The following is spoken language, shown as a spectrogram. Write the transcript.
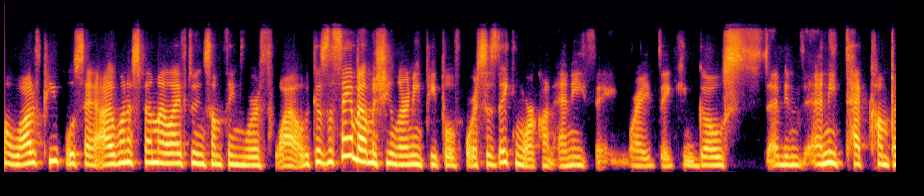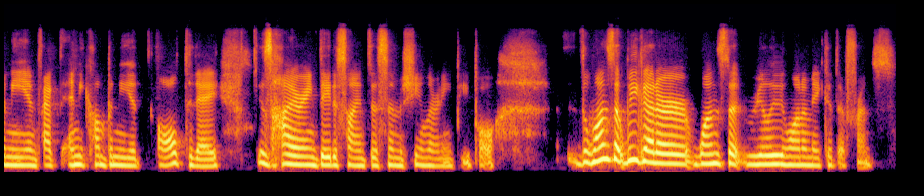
a lot of people say, I want to spend my life doing something worthwhile. Because the thing about machine learning people, of course, is they can work on anything, right? They can go, I mean, any tech company, in fact, any company at all today is hiring data scientists and machine learning people. The ones that we get are ones that really want to make a difference.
